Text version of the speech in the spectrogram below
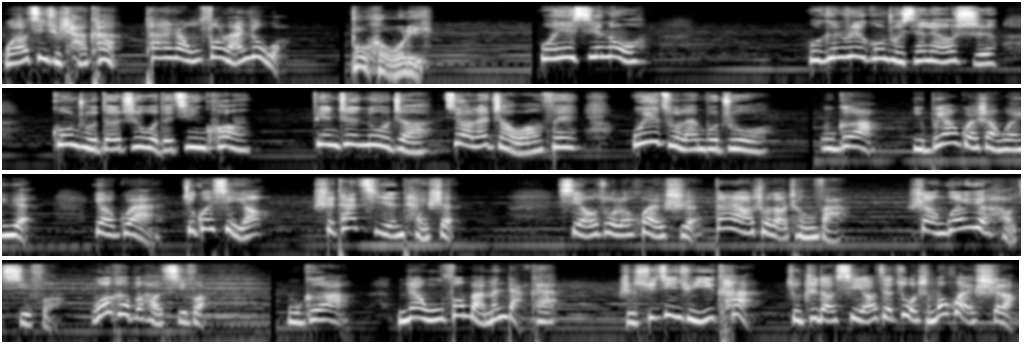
我要进去查看，他还让吴峰拦着我。不可无礼！王爷息怒。我跟瑞公主闲聊时，公主得知我的近况，便震怒着就要来找王妃，我也阻拦不住。五哥，你不要怪上官月，要怪就怪谢瑶，是他欺人太甚。谢瑶做了坏事，当然要受到惩罚。上官月好欺负，我可不好欺负。五哥，你让吴峰把门打开，只需进去一看，就知道谢瑶在做什么坏事了。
